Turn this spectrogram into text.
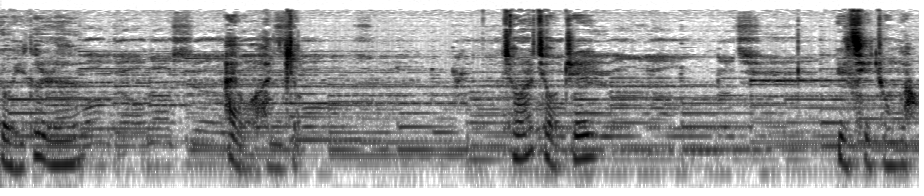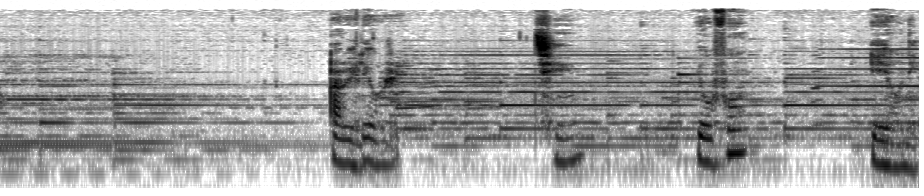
有一个人爱我很久，久而久之，玉气终老。二月六日，晴，有风，也有你。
